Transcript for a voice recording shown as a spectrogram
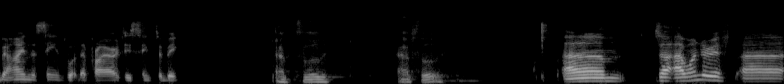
behind the scenes what their priorities seem to be Absolutely. Absolutely. um, so i wonder if uh,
